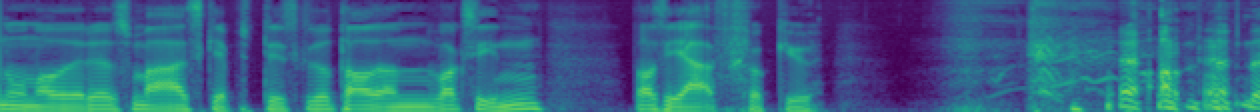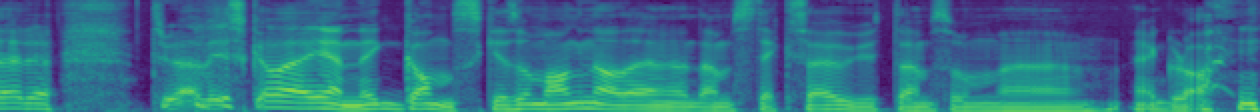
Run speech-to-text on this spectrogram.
noen av dere som er skeptiske til å ta den vaksinen, da sier jeg fuck you. Ja, men der tror jeg vi skal være enige ganske så mange. Da. De, de stikker seg jo ut, de som eh, er glad i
